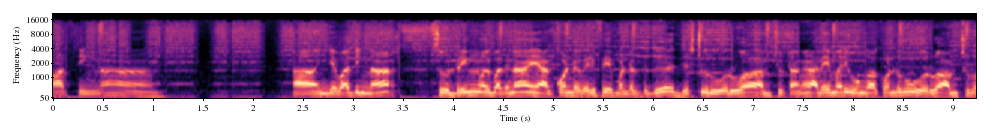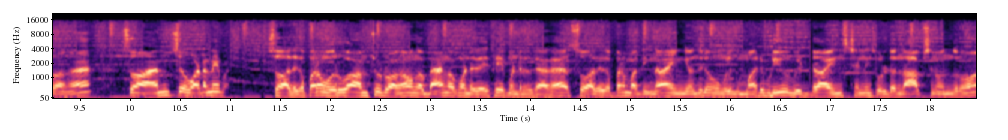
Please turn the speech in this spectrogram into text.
பார்த்தீங்கன்னா இங்கே பார்த்தீங்கன்னா ஸோ ட்ரீம் மால் பார்த்தீங்கன்னா என் அக்கௌண்ட்டை வெரிஃபை பண்ணுறதுக்கு ஜஸ்ட் ஒரு ஒரு ரூபா அமுச்சு விட்டாங்க. அதே மாதிரி உங்கள் அக்கௌண்ட்டுக்கும் ஒரு ரூபா அமுச்சு விடுவாங்க. ஸோ அமுச்ச உடனே ஸோ அதுக்கப்புறம் ஒரு ரூபா அமுச்சு விடுவாங்க உங்கள் பேங்க் அக்கௌண்ட்டை வெரிஃபை பண்ணுறதுக்காக ஸோ அதுக்கப்புறம் பார்த்தீங்கன்னா இங்கே வந்துட்டு உங்களுக்கு மறுபடியும் விட்ரா இன்ஸ்டன்ட்னு சொல்லிட்டு அந்த ஆப்ஷன் வந்துடும்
